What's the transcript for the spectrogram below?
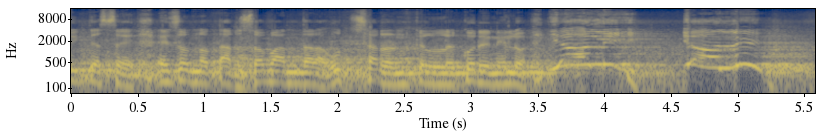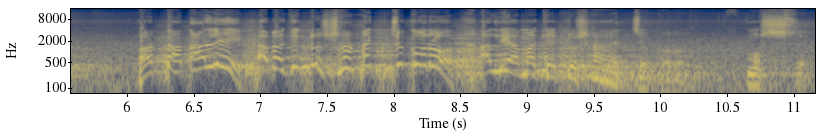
হইতেছে এই জন্য তার জবান দ্বারা উচ্চারণ করে নিল আলী। অর্থাৎ আলী, আমাকে একটু সাহায্য করো। আলী আমাকে একটু সাহায্য করো, মুশ্রেক।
